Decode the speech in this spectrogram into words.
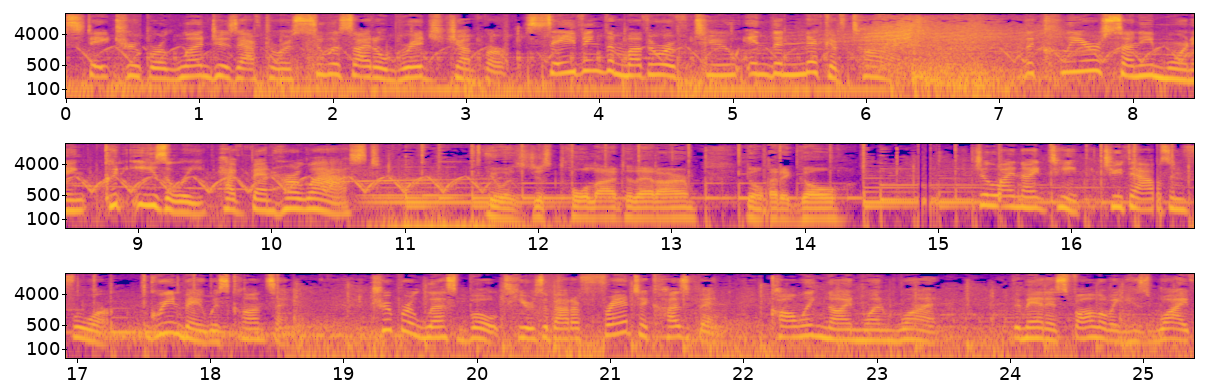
state trooper lunges after a suicidal bridge jumper, saving the mother of two in the nick of time. The clear, sunny morning could easily have been her last. It was just hold on to that arm, don't let it go. July 19, 2004, Green Bay, Wisconsin. Trooper Les Boldt hears about a frantic husband calling 911. The man is following his wife,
